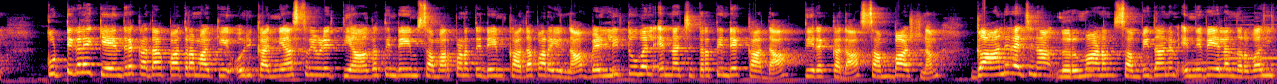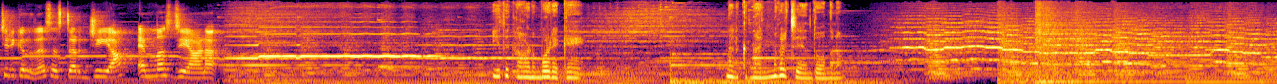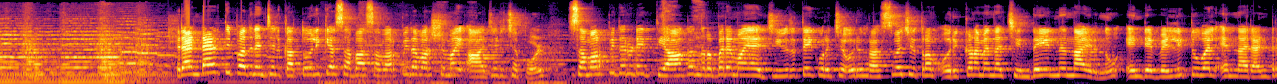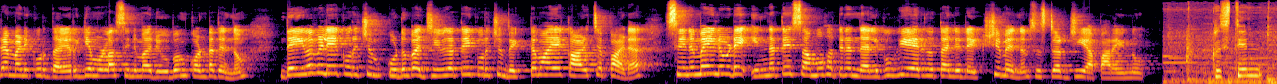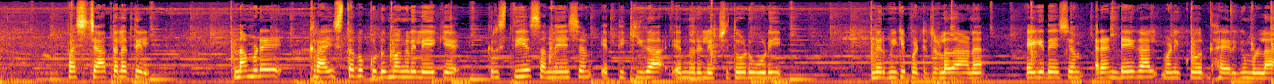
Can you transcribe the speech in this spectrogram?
കുട്ടികളെ കേന്ദ്ര കഥാപാത്രമാക്കി ഒരു കന്യാസ്ത്രീയുടെ ത്യാഗത്തിന്റെയും സമർപ്പണത്തിന്റെയും കഥ പറയുന്ന വെള്ളിത്തൂവൽ എന്ന ചിത്രത്തിന്റെ കഥ തിരക്കഥ സംഭാഷണം ഗാനരചന നിർമ്മാണം സംവിധാനം എന്നിവയെല്ലാം നിർവഹിച്ചിരിക്കുന്നത് sister Jiya M S G ആണ് ഇത് കാണുമ്പോഴൊക്കെ നിനക്ക് നന്മകൾ ചെയ്യാൻ തോന്നണം. രണ്ടായിരത്തി പതിനഞ്ചിൽ കത്തോലിക്ക സഭ സമർപ്പിത വർഷമായി ആചരിച്ചപ്പോൾ സമർപ്പിതരുടെ ത്യാഗനിർഭരമായ ജീവിതത്തെക്കുറിച്ച് ഒരു ഹ്രസ്വ ചിത്രം ഒരുക്കണമെന്ന ചിന്തയിൽ നിന്നായിരുന്നു എന്റെ വെള്ളിത്തുവൽ എന്ന രണ്ടര മണിക്കൂർ ദൈർഘ്യമുള്ള സിനിമ രൂപം കൊണ്ടതെന്നും ദൈവവിളിയെക്കുറിച്ചും കുടുംബ ജീവിതത്തെക്കുറിച്ചും വ്യക്തമായ കാഴ്ചപ്പാട് സിനിമയിലൂടെ ഇന്നത്തെ സമൂഹത്തിന് നൽകുകയായിരുന്നു തന്റെ ലക്ഷ്യമെന്നും സിസ്റ്റർ ജിയ പറയുന്നു. ക്രിസ്ത്യൻ പശ്ചാത്തലത്തിൽ നമ്മുടെ ക്രൈസ്തവ കുടുംബങ്ങളിലേക്ക് ക്രിസ്തീയ സന്ദേശം എത്തിക്കുക എന്നൊരു ലക്ഷ്യത്തോടു കൂടി നിർമ്മിക്കപ്പെട്ടിട്ടുള്ളതാണ് ഏകദേശം രണ്ടേകാൽ മണിക്കൂർ ദൈർഘ്യമുള്ള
